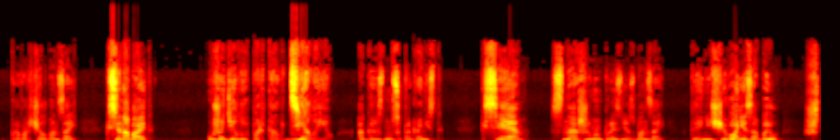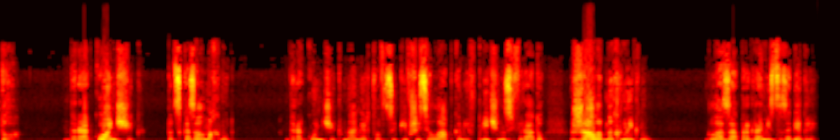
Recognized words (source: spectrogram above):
— проворчал Бонзай. — Ксенобайт! — Уже делаю портал, делаю! — огрызнулся программист. — Ксен! — с нажимом произнес Бонзай. — Ты ничего не забыл? — Что? — Дракончик, — подсказал Махмуд. Дракончик, намертво вцепившийся лапками в плечи Носферату, жалобно хныкнул. Глаза программиста забегали.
